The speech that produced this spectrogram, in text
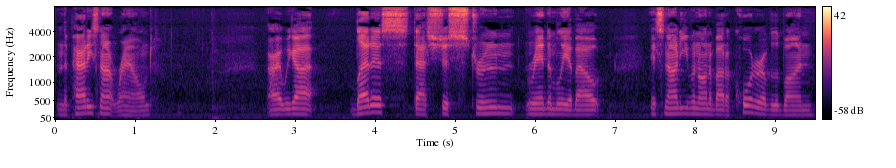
and the patty's not round. All right, we got lettuce that's just strewn randomly about. It's not even on about a quarter of the bun.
